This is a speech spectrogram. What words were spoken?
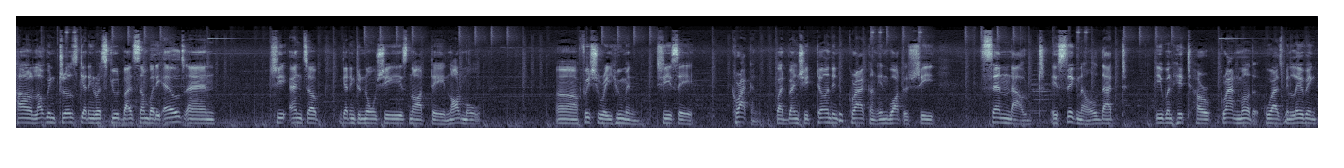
her love interest getting rescued by somebody else, and she ends up getting to know she is not a normal uh, fishery human she's a kraken but when she turned into kraken in water she sent out a signal that even hit her grandmother who has been living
